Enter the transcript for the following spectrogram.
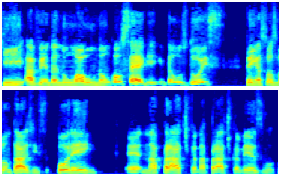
que a venda no a um não consegue. Então, os dois têm as suas vantagens. Porém, é, na prática, na prática mesmo,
